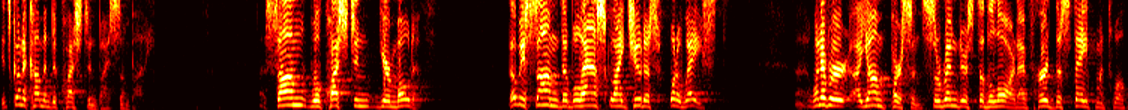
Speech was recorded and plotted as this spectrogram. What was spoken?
it's going to come into question by somebody. Some will question your motive. There'll be some that will ask, like Judas, what a waste. Uh, whenever a young person surrenders to the Lord, I've heard the statement, well,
